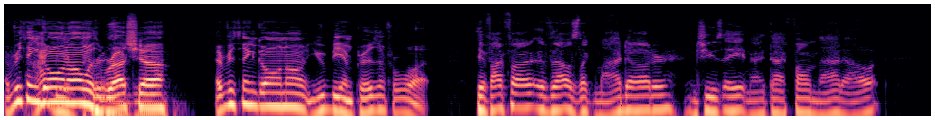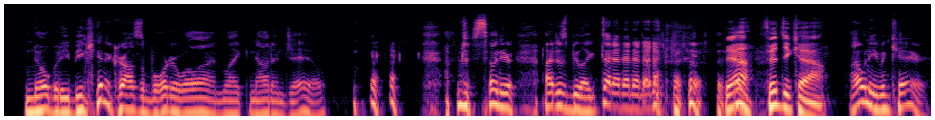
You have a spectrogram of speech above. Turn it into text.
Everything I'd going in on with prison, Russia, everything going on. You'd be in prison for what? If I found if that was like my daughter and she was eight and I, I found that out, nobody be getting across the border while I'm like not in jail. I'm just telling you, I'd just be like, Yeah, fifty cal. I wouldn't even care.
